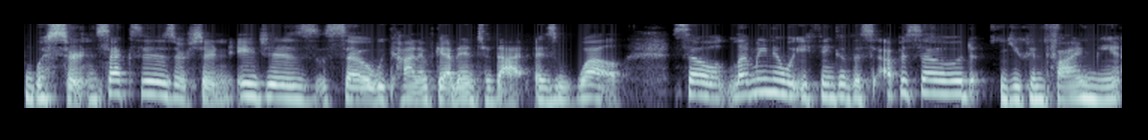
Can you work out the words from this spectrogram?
with certain sexes or certain ages. So we kind of get into that as well. So let me know what you think of this episode. You can find me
